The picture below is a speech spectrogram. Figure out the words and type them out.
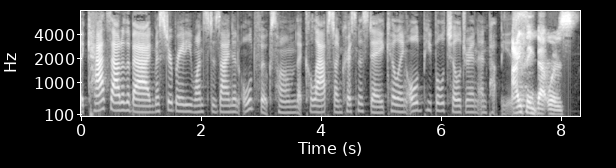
The cat's out of the bag. Mr. Brady once designed an old folks' home that collapsed on Christmas Day, killing old people, children, and puppies. I think that was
